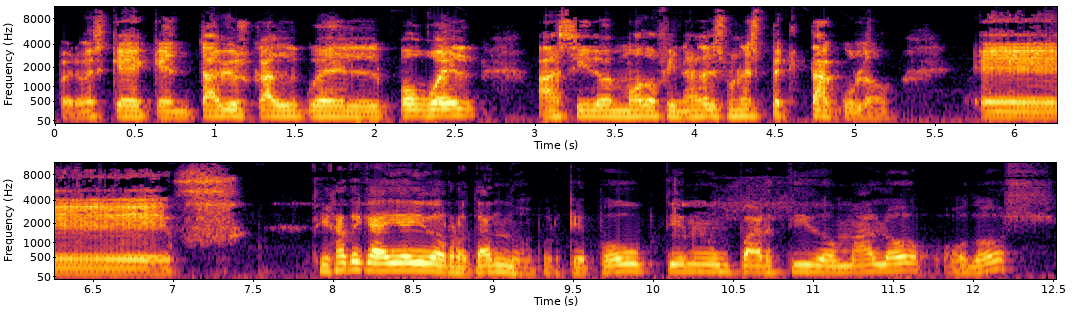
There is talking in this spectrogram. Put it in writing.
Pero es que Kentavious Caldwell Powell ha sido en modo finales un espectáculo. Eh, Fíjate que ahí ha ido rotando, porque Pope tiene un partido malo o dos.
